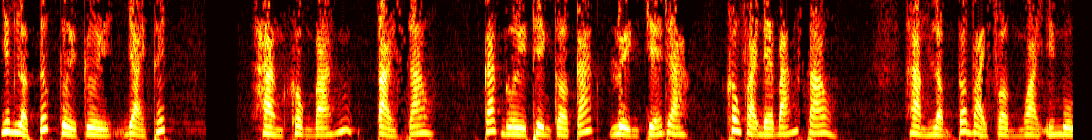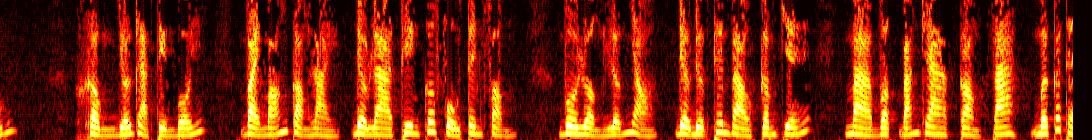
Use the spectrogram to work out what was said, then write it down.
nhưng lập tức cười cười, giải thích. Hàng không bán, tại sao? Các người thiền cờ cát luyện chế ra, không phải để bán sao? Hàng lậm có vài phần ngoài ý muốn. Không dối gạt tiền bối, vài món còn lại đều là thiên cơ phụ tinh phẩm, vô luận lớn nhỏ đều được thêm vào cấm chế, mà vật bán ra còn xa mới có thể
